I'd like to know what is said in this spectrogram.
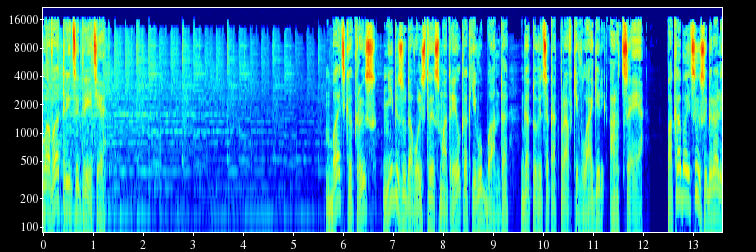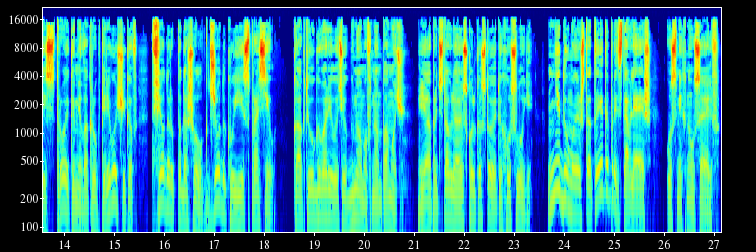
Глава 33 Батька крыс не без удовольствия смотрел, как его банда готовится к отправке в лагерь Арцея. Пока бойцы собирались стройками вокруг перевозчиков, Федор подошел к Джодаку и спросил, «Как ты уговорил этих гномов нам помочь? Я представляю, сколько стоят их услуги». «Не думаю, что ты это представляешь», — усмехнулся эльф.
